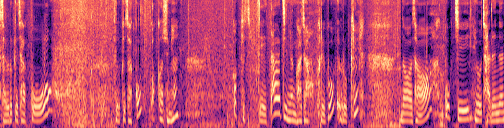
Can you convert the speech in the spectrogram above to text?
자, 이렇게 잡고 이렇게 잡고 꺾어주면 꺾이 이제 따지는 거죠. 그리고 이렇게 넣어서 꼭지 요 자르는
